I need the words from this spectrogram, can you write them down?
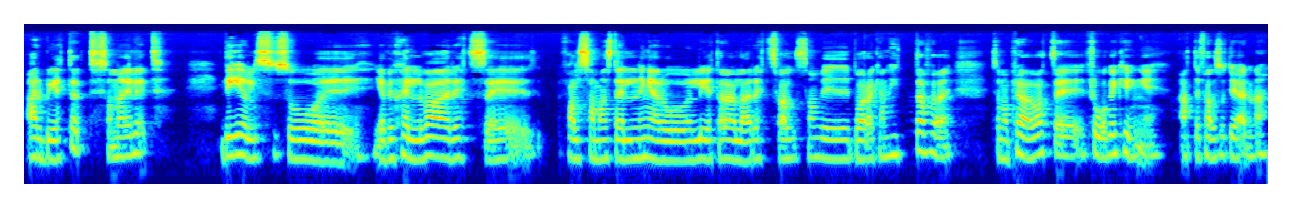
arbetet som möjligt. Dels så eh, gör vi själva rättsfallssammanställningar och letar alla rättsfall som vi bara kan hitta för, som har prövat eh, frågor kring attefallsåtgärderna.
